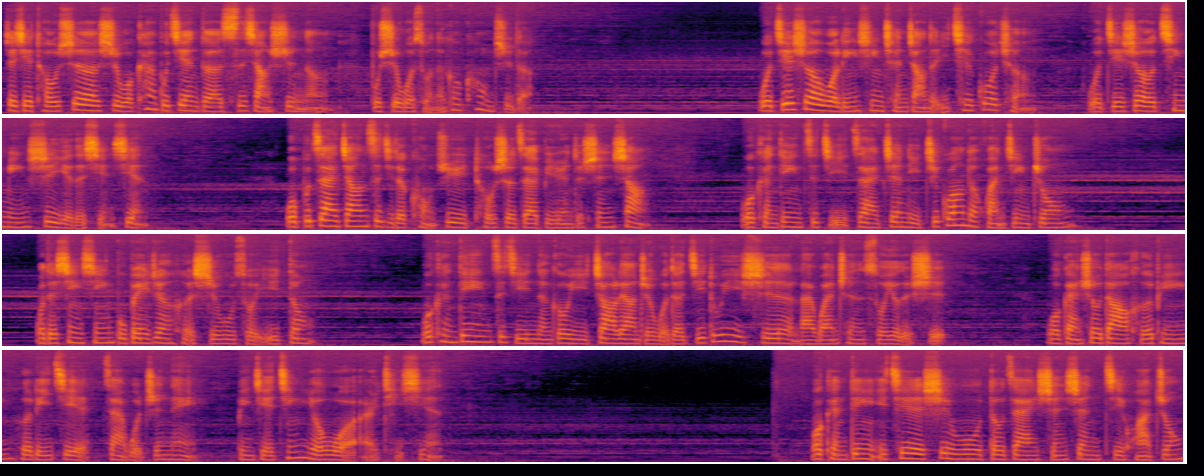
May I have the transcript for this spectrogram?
这些投射是我看不见的思想势能，不是我所能够控制的。我接受我灵性成长的一切过程，我接受清明视野的显现。我不再将自己的恐惧投射在别人的身上。我肯定自己在真理之光的环境中，我的信心不被任何事物所移动。我肯定自己能够以照亮着我的基督意识来完成所有的事。我感受到和平和理解在我之内，并且经由我而体现。我肯定一切事物都在神圣计划中。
